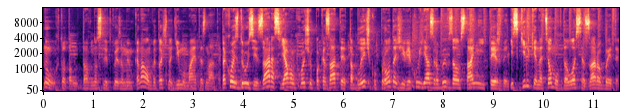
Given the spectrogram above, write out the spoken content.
Ну, хто там давно слідкує за моїм каналом, ви точно Діму маєте знати. Так ось, друзі, зараз я вам хочу показати табличку продажів, яку я зробив за останній тиждень, і скільки на цьому вдалося заробити.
